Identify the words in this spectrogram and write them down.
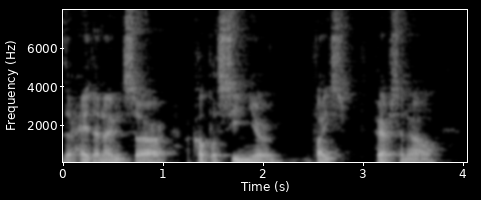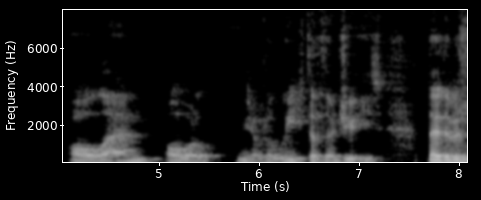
their head announcer, a couple of senior vice personnel all um, all were you know relieved of their duties. Now there was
